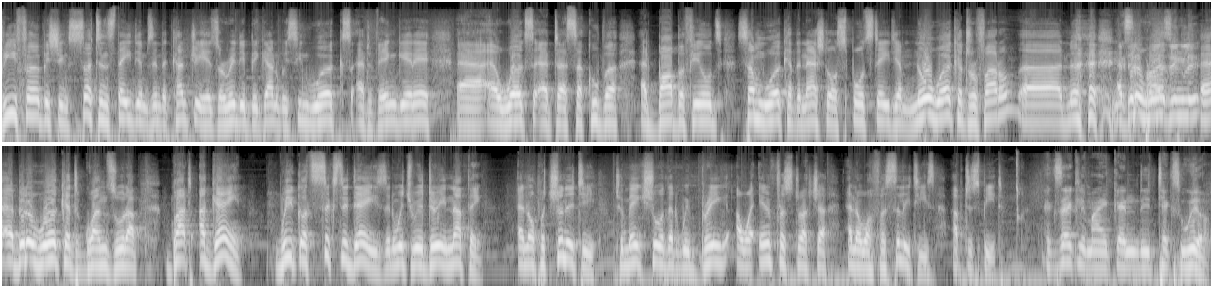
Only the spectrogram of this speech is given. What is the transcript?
refurbishing certain stadiums in the country has already begun. We've seen works at Vengere, uh, uh, works at uh, Sakubva, at Barbourfields, some work at the National Sports Stadium, no work at Rufaro, uh, no- a, bit work, a bit of work at Gwanzura. But again, we've got 60 days in which we're doing nothing. An opportunity to make sure that we bring our infrastructure and our facilities up to speed. Exactly, Mike, and it takes will.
